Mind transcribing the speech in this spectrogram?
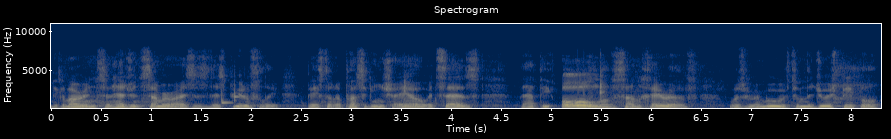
The Gemara in Sanhedrin summarizes this beautifully based on a pasuk in Shayo. It says that the all of Sancheiriv was removed from the Jewish people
